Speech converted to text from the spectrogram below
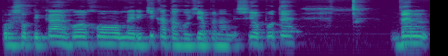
προσωπικά εγώ έχω μερική καταγωγή από ένα νησί, οπότε δεν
